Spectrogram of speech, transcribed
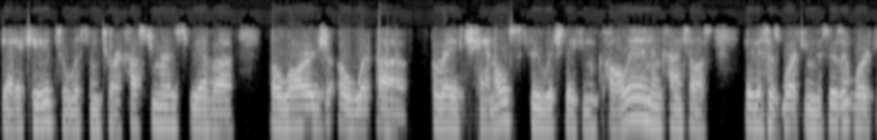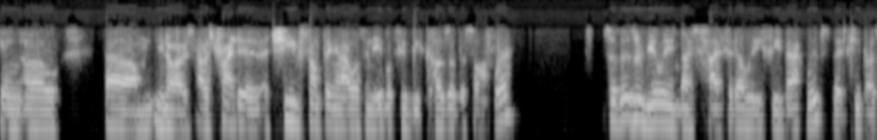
dedicated to listening to our customers. We have a, a large uh, array of channels through which they can call in and kind of tell us, hey, this is working, this isn't working. Oh, um, you know, I was, I was trying to achieve something and I wasn't able to because of the software. So those are really nice high fidelity feedback loops that keep us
